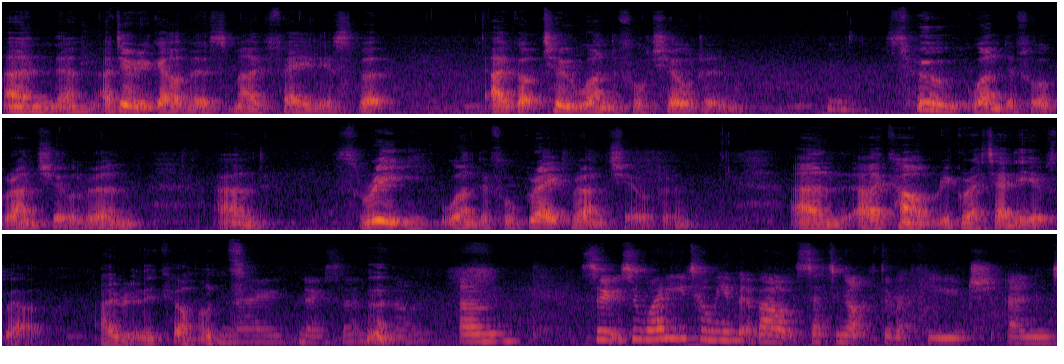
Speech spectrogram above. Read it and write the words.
And um, I do regard them as my failures, but I've got two wonderful children, Mm. two wonderful grandchildren, and three wonderful great grandchildren. And I can't regret any of that. I really can't. No, no, certainly not. Um, so, so why don't you tell me a bit about setting up the refuge? And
